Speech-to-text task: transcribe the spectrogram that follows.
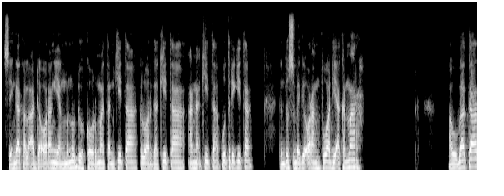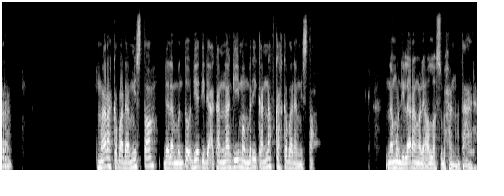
Sehingga kalau ada orang yang menuduh kehormatan kita, keluarga kita, anak kita, putri kita, tentu sebagai orang tua dia akan marah. Abu Bakar marah kepada Mistah dalam bentuk dia tidak akan lagi memberikan nafkah kepada Mistah namun dilarang oleh Allah Subhanahu wa taala.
